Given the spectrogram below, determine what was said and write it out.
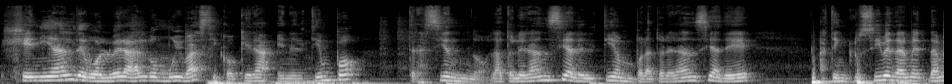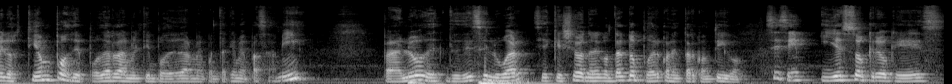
genial de volver a algo muy básico, que era en el tiempo trasciendo, la tolerancia del tiempo, la tolerancia de hasta inclusive darme, darme los tiempos de poder darme el tiempo de darme cuenta qué me pasa a mí, para luego de- desde ese lugar, si es que llego a tener contacto, poder conectar contigo. Sí, sí. Y eso creo que es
